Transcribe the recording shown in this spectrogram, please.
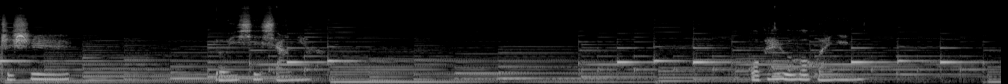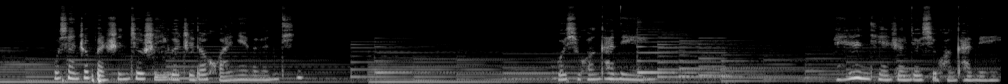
只是有一些想你了。我该如何怀念你？我想这本身就是一个值得怀念的问题。我喜欢看电影，没人天生就喜欢看电影。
